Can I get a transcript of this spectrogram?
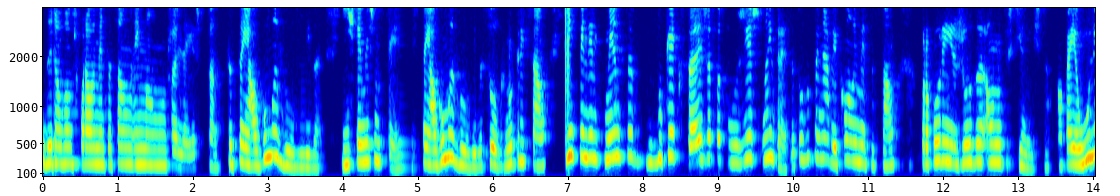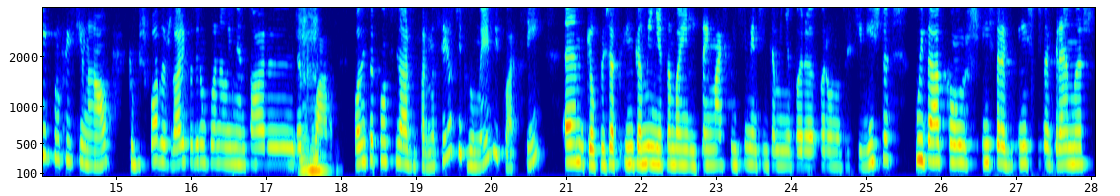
de não vamos pôr a alimentação em mãos alheias. Portanto, se tem alguma dúvida, e isto é mesmo sério, se tem alguma dúvida sobre nutrição, independentemente do que é que seja, patologias, não interessa, tudo tem a ver com alimentação, procurem ajuda a um nutricionista, ok? É o único profissional que vos pode ajudar e fazer um plano alimentar eh, Uhum. adequado. Podem-se aconselhar do farmacêutico, do médico, claro que sim, um, que ele depois já encaminha também e tem mais conhecimentos, encaminha para, para o nutricionista. Cuidado com os Insta, Instagramers,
